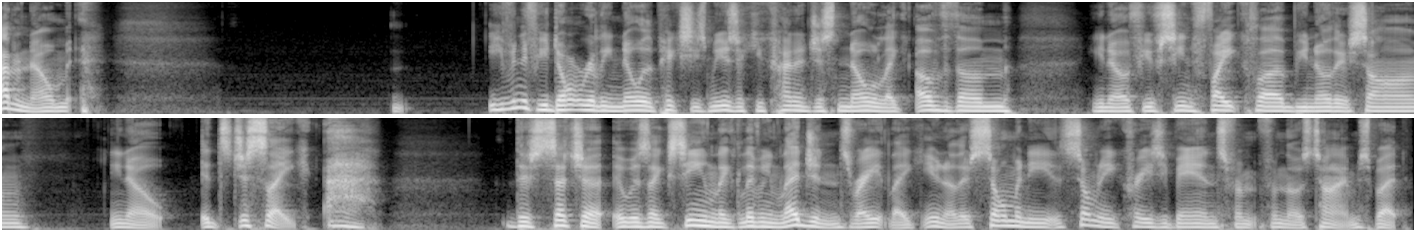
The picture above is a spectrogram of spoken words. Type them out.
I don't know. Even if you don't really know the Pixies music, you kind of just know like of them. You know, if you've seen Fight Club, you know their song. You know, it's just like ah there's such a it was like seeing like living legends, right? Like, you know, there's so many so many crazy bands from from those times, but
